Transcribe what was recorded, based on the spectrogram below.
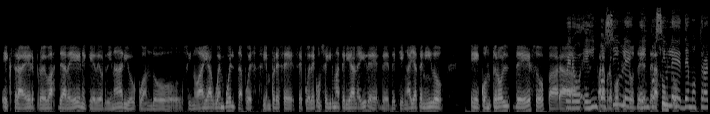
extraer pruebas de ADN que de ordinario cuando si no hay agua envuelta pues siempre se, se puede conseguir material ahí de, de, de quien haya tenido eh, control de eso para Pero es imposible, de- es imposible demostrar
